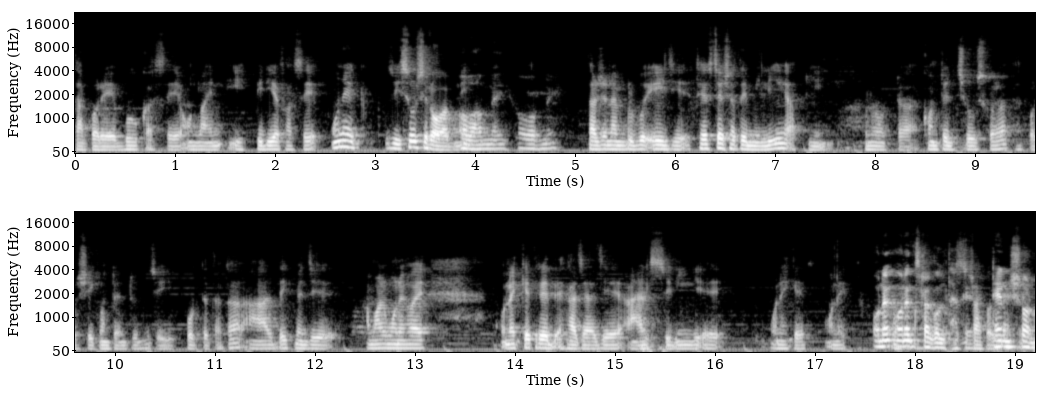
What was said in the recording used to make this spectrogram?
তারপরে বুক আছে অনলাইন পিডিএফ আছে অনেক রিসোর্সের অভাব নেই। অভাব নেই অভাব নেই। তার জন্য আমি বলব এই যে টেস্টের সাথে মিলিয়ে আপনি কোনো একটা কন্টেন্ট চুজ করা তারপর সেই কন্টেন্ট অনুযায়ী পড়তে থাকা। আর দেখবেন যে আমার মনে হয় অনেক ক্ষেত্রে দেখা যায় যে আর্টস রিডিংয়ে অনেকের অনেক অনেক অনেক স্ট্রাগল থাকে টেনশন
